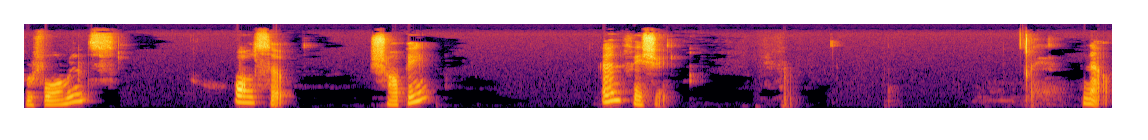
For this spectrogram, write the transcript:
performance, also shopping and fishing. Now,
